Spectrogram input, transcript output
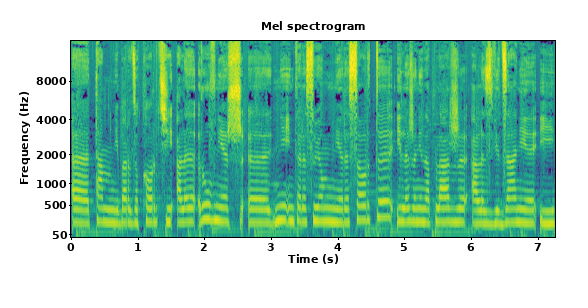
e, tam mnie bardzo korci, ale również e, nie interesują mnie resorty i leżenie na plaży, ale zwiedzanie i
